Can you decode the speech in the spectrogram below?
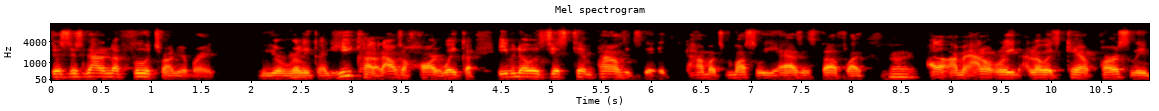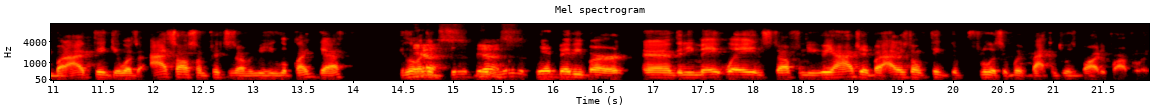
There's just not enough fluids around your brain. You're really and he cut it. That was a hard weight cut. Even though it's just ten pounds, it's, it's how much muscle he has and stuff. Like right. I, don't- I mean, I don't really I know his camp personally, but I think it was. I saw some pictures of him. He looked like death. He looked Yes, like a dead, baby, yes. he looked like a dead baby bird, and then he made weight and stuff, and he rehydrated. But I just don't think the fluids went back into his body properly.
